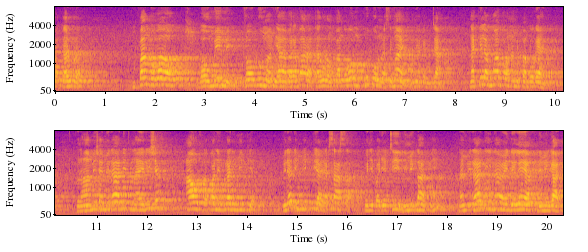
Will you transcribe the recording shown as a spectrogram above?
wa TARURA mpango wao wa umeme kutoa huduma ya barabara TARURA, mpango wao mkubwa unasemaje kwa miaka mitano, na kila mwaka wana mipango gani? Tunahamisha miradi, tunaahirisha au tutakuwa miradi mipya? Miradi mipya ya sasa kwenye bajeti hii ni mingapi, na miradi inayoendelea ni mingapi?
